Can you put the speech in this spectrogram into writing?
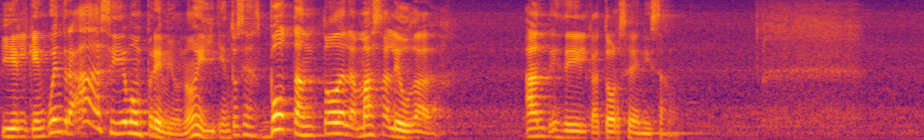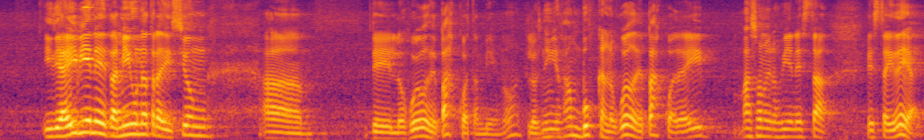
y el que encuentra, ah, se lleva un premio, ¿no? Y, y entonces botan toda la masa leudada antes del 14 de Nisan. Y de ahí viene también una tradición ah, de los huevos de Pascua también, ¿no? Los niños van, buscan los huevos de Pascua, de ahí más o menos viene esta, esta idea,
